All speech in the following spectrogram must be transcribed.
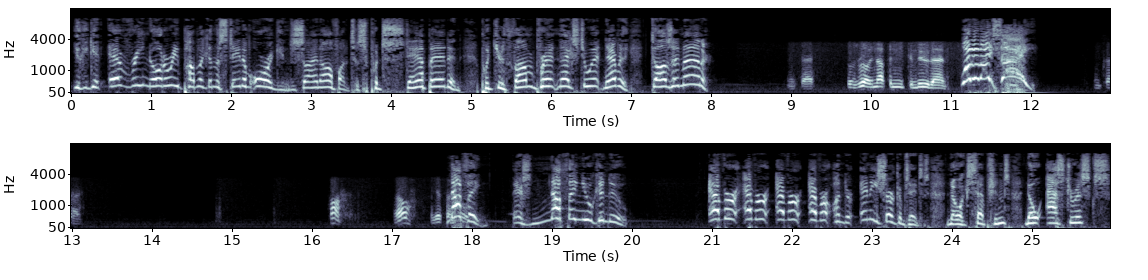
You could get every notary public in the state of Oregon to sign off on it, to put stamp it and put your thumbprint next to it and everything. Doesn't matter. Okay. There's really nothing you can do then. What did I say? Okay. Huh. Well, I guess I Nothing. There's nothing you can do. Ever, ever, ever, ever, under any circumstances. No exceptions, no asterisks,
